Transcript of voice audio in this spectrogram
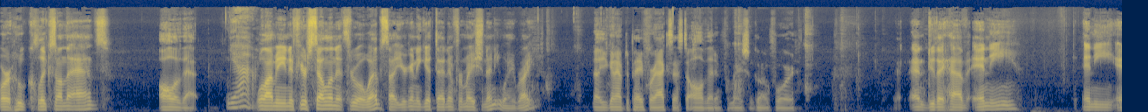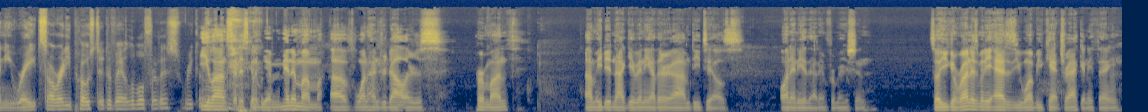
Or who clicks on the ads. All of that. Yeah. Well, I mean, if you're selling it through a website, you're going to get that information anyway, right? No, you're going to have to pay for access to all of that information going forward. And do they have any any any rates already posted available for this Rico? Elon said it's going to be a minimum of one hundred dollars per month. Um, he did not give any other um, details on any of that information. So you can run as many ads as you want, but you can't track anything.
